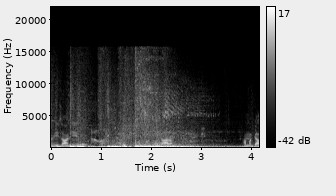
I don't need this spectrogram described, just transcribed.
Oh, he's on you. I'm a god.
